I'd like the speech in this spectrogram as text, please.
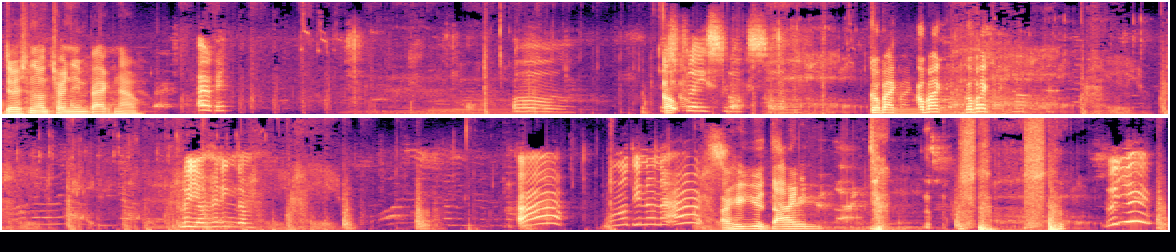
There's no turning back now. Okay. Oh. This Oh. place looks um, Go back, go back, go back. Luigi, I'm hitting them. ¡Ah! ¡Uno tiene una axe! I hear you dying. ¡Luigi!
